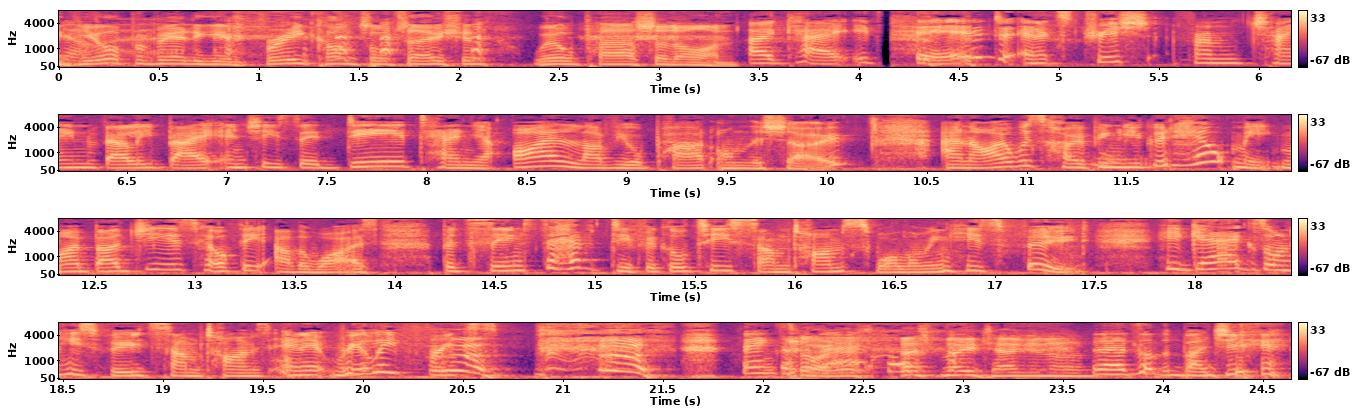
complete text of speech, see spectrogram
if No, you're prepared to give free consultation, we'll pass it on. Okay, it's Ed and it's Trish from Chain Valley Bay. And she said, Dear Tanya, I love your part on the show. And I was hoping you could help me. My budgie is healthy otherwise, but seems to have difficulty sometimes swallowing his food. He gags on his food sometimes, and it really freaks. Thanks Sorry, that. that's, that's me, Tanya. No. That's not the budgie,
